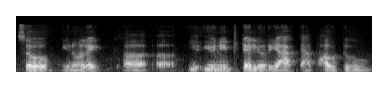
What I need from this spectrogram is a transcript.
So you know, like uh, uh, you, you need to tell your React app how to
